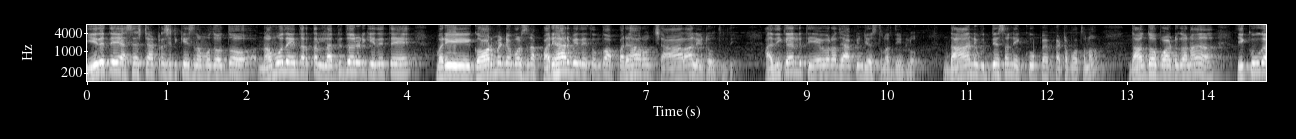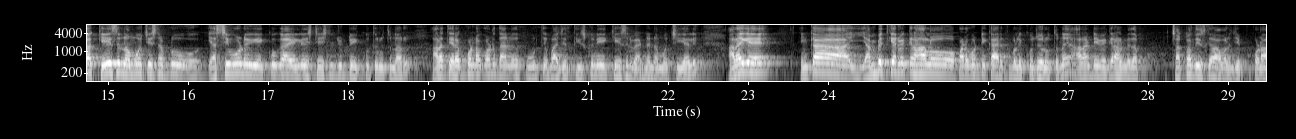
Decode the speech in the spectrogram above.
ఏదైతే అసెస్ట్ అట్రాసిటీ కేసు నమోదవుద్దో నమోదైన తర్వాత లబ్ధిదారుడికి ఏదైతే మరి గవర్నమెంట్ ఇవ్వాల్సిన పరిహారం ఏదైతే ఉందో ఆ పరిహారం చాలా లేట్ అవుతుంది. అధికారులు తీవ్ర జాప్యం చేస్తున్నారు దీంట్లో. దాని ఉద్దేశాన్ని ఎక్కువ పె- పెట్టబోతున్నాం. దాంతోపాటుగా ఎక్కువగా కేసులు నమోదు చేసినప్పుడు ఎస్సీఓడు ఎక్కువగా వెళ్ళి స్టేషన్ చుట్టూ ఎక్కువ తిరుగుతున్నారు. అలా తిరగకుండా కూడా దాని మీద పూర్తి బాధ్యత తీసుకుని కేసులు వెంటనే నమోదు చేయాలి. అలాగే ఇంకా అంబేద్కర్ విగ్రహాలు పడగొట్టి కార్యక్రమాలు ఎక్కువ జరుగుతున్నాయి. అలాంటి విగ్రహాల మీద చట్టం తీసుకురావాలని చెప్పి కూడా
